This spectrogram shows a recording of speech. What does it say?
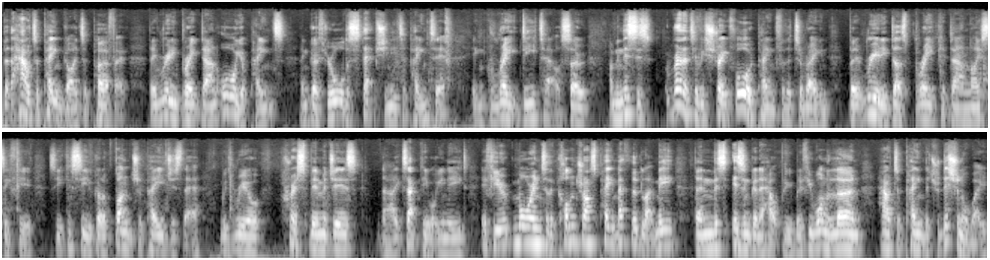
But the how to paint guides are perfect. They really break down all your paints and go through all the steps you need to paint it in great detail. So, I mean, this is relatively straightforward paint for the terrain, but it really does break it down nicely for you. So you can see you've got a bunch of pages there with real crisp images, uh, exactly what you need. If you're more into the contrast paint method like me, then this isn't going to help you. But if you want to learn how to paint the traditional way,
